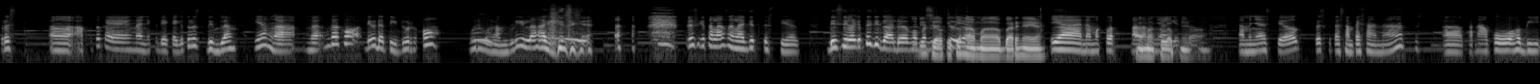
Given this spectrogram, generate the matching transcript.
Terus eh, aku tuh kayak yang nanya ke dia kayak gitu terus dia bilang, "Ya nggak nggak nggak kok, dia udah tidur." Oh, waduh alhamdulillah gitu ya. terus kita langsung lanjut ke Silk. Di Silk itu juga ada Jadi momen Silk lucu itu ya. nama barnya ya, Iya, nama klub nama malamnya klubnya. gitu. Namanya Silk. Terus kita sampai sana terus eh, karena aku hobi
